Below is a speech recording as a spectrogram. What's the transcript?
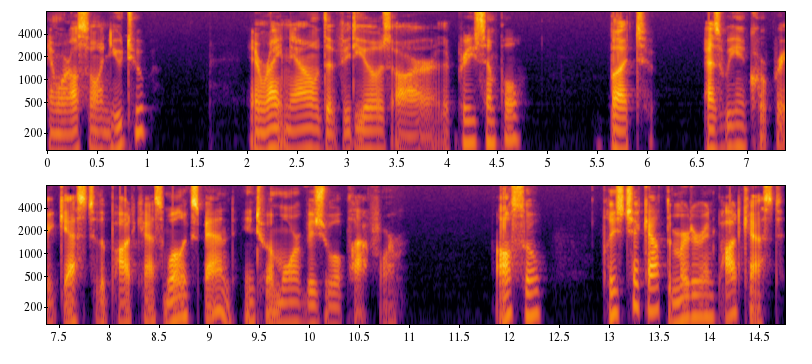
and we're also on YouTube. And right now the videos are they're pretty simple, but as we incorporate guests to the podcast, we'll expand into a more visual platform. Also, please check out the Murder Inn podcast.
